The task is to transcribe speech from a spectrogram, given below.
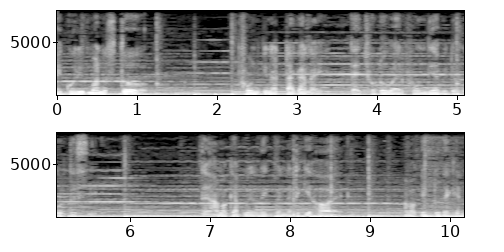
ভাই গরিব মানুষ তো, ফোন কেনার টাকা নাই, তাই ছোট ভাইয়ের ফোন দিয়ে ভিডিও করতেছি। তাই আমাকে আপনারা দেখবেন না, এটা কি হয়? আমাকে একটু দেখেন।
